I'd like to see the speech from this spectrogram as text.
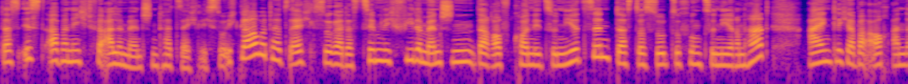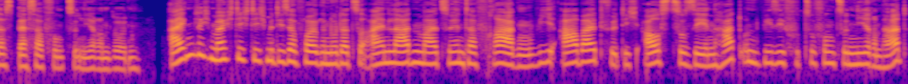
Das ist aber nicht für alle Menschen tatsächlich so. Ich glaube tatsächlich sogar, dass ziemlich viele Menschen darauf konditioniert sind, dass das so zu funktionieren hat, eigentlich aber auch anders besser funktionieren würden. Eigentlich möchte ich dich mit dieser Folge nur dazu einladen, mal zu hinterfragen, wie Arbeit für dich auszusehen hat und wie sie zu funktionieren hat.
